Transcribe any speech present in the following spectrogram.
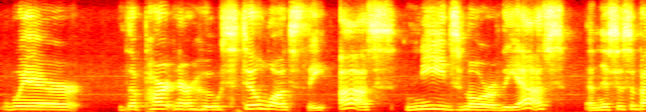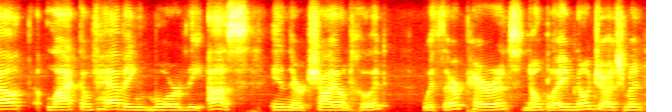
where the partner who still wants the us needs more of the us and this is about lack of having more of the us in their childhood with their parents. No blame, no judgment.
